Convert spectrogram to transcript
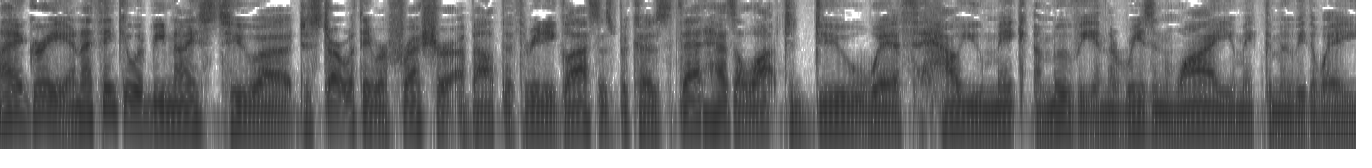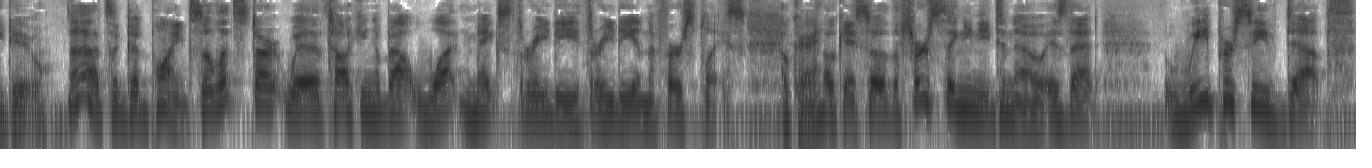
I agree, and I think it would be nice to uh, to start with a refresher about the 3D glasses because that has a lot to do with how you make a movie and the reason why you make the movie the way you do. Ah, that's a good point. So let's start with talking about what makes 3D 3D in the first place. Okay. Okay, so the first thing you need to know is that we perceive depth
